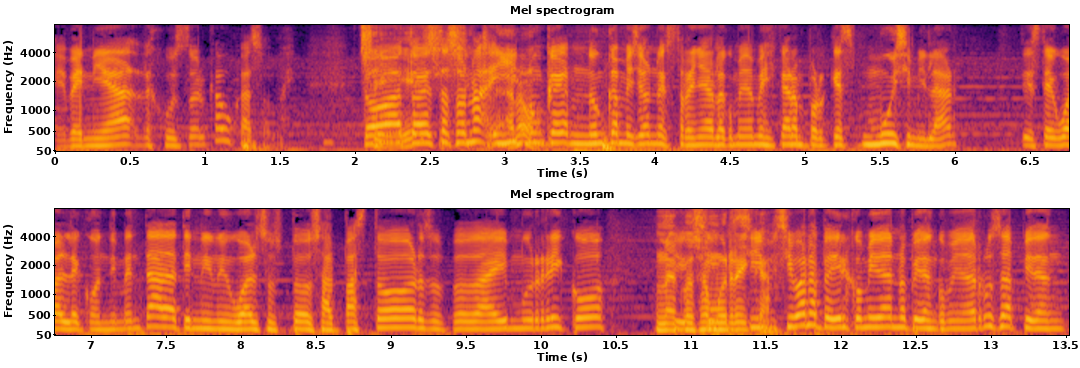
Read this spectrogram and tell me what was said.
eh, venía justo del Cáucaso, güey. Toda, Sí, toda esta sí, zona. sí, Y nunca, nunca me hicieron extrañar la comida mexicana porque es muy similar. Está igual de condimentada, tienen igual sus pedos al pastor, sus pedos ahí muy rico. Una Si- cosa si- muy rica. Si, si van a pedir comida, no pidan comida rusa, pidan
